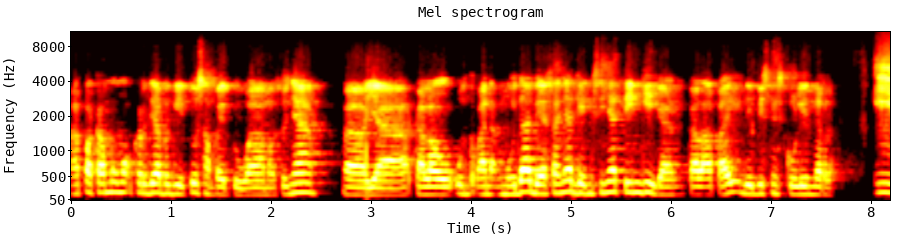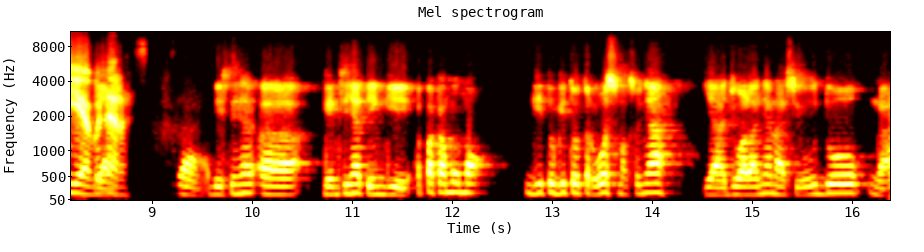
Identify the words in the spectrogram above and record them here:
apa kamu mau kerja begitu sampai tua? Maksudnya uh, ya kalau untuk anak muda biasanya gengsinya tinggi kan. Kalau apa di bisnis kuliner. Iya ya. benar. Ya, ya bisnisnya uh, gengsinya tinggi. Apa kamu mau gitu-gitu terus? Maksudnya ya jualannya nasi uduk, nggak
